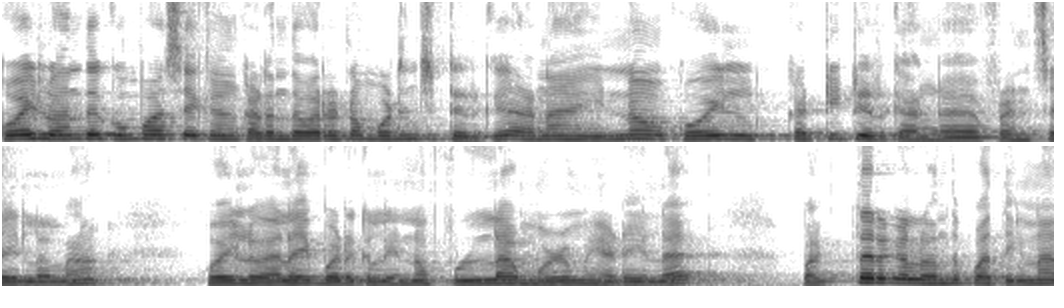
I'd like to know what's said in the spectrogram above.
கோயில் வந்து கும்பாபிஷேகம் கடந்த வருடம் முடிஞ்சிட்டு இருக்குது ஆனால் இன்னும் கோயில் கட்டிகிட்டு இருக்காங்க ஃப்ரண்ட் சைட்லலாம் கோயில் வேலைப்பாடுகள் இன்னும் ஃபுல்லாக முழுமை அடையலை. பக்தர்கள் வந்து பார்த்திங்கன்னா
